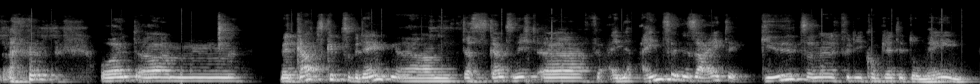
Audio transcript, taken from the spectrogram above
und ähm, mit Katz gibt zu bedenken, ähm, dass das Ganze nicht äh, für eine einzelne Seite gilt, sondern für die komplette Domain.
